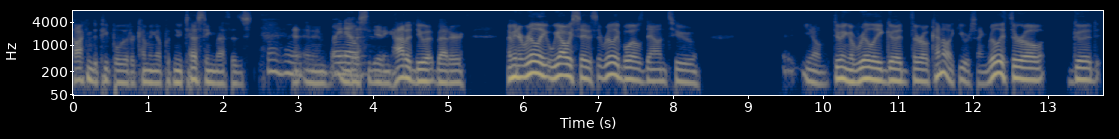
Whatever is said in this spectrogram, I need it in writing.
talking to people that are coming up with new testing methods Mhm. and, and in- investigating how to do it better. I mean, it really, we always say this, it really boils down to, you know, doing a really good, thorough, kind of like you were saying, really thorough, good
